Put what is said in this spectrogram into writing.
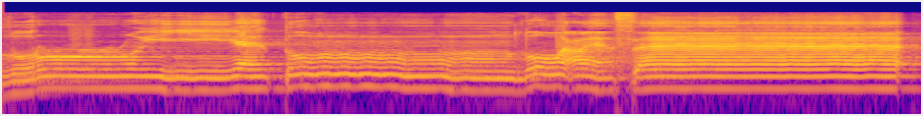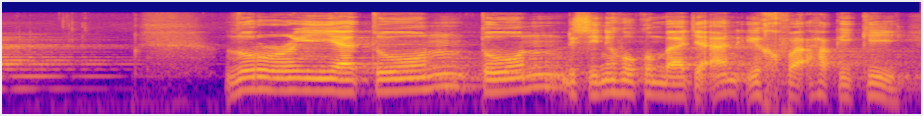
dhurriyyatun du'afa' Zurriyatun tun di sini hukum bacaan ikhfa hakiki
